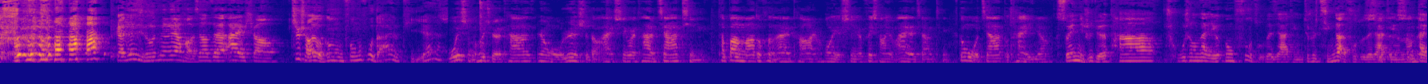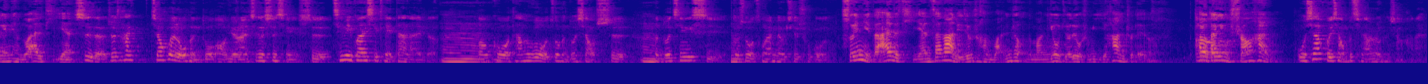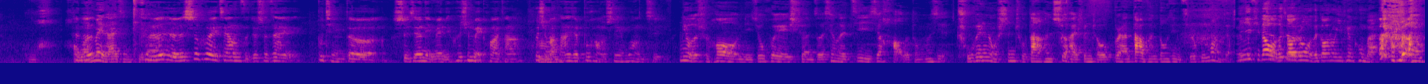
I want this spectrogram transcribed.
感觉女同性恋好像在爱上至少有更丰富的爱的体验。为什么会觉得他让我认识到爱？是因为他的家庭，他爸妈都很爱他，然后也是一个非常有爱的家庭，跟我家不太一样。所以你是觉得他？出生在一个更富足的家庭，就是情感富足的家庭，能带给你很多爱的体验。是的，就是他教会了我很多哦，原来这个事情是亲密关系可以带来的。嗯，包括他会为我做很多小事，很多惊喜，都是我从来没有接触过的。所以你的爱的体验在那里就是很完整的吗？你有觉得有什么遗憾之类的吗？他有带给你伤害吗？我现在回想不起来任何伤害。哇，好完美的爱情体验。可能人是会这样子，就是在。不停的时间里面，你会去美化它，会去把它一些不好的事情忘记。你有的时候，你就会选择性的记一些好的东西，除非是那种深仇大恨、血海深仇，不然大部分东西你其实会忘掉。你一提到我的高中，我的高中一片空白。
